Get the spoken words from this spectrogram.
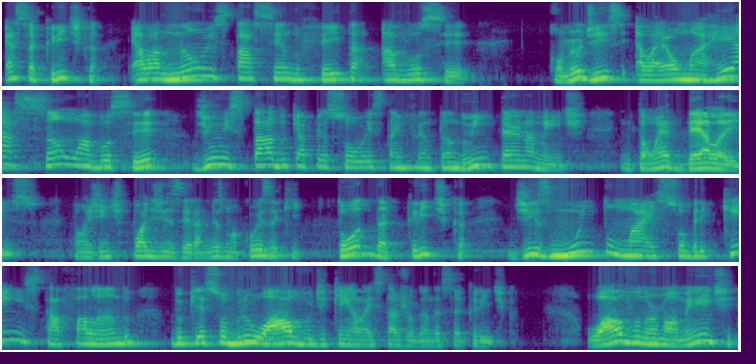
essa crítica, ela não está sendo feita a você. Como eu disse, ela é uma reação a você de um estado que a pessoa está enfrentando internamente. Então é dela isso. Então a gente pode dizer a mesma coisa que toda crítica diz muito mais sobre quem está falando do que sobre o alvo de quem ela está jogando essa crítica. O alvo normalmente,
